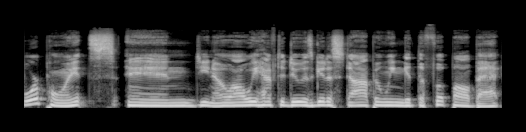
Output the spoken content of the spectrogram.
four points, and you know, all we have to do is get a stop, and we can get the football back.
